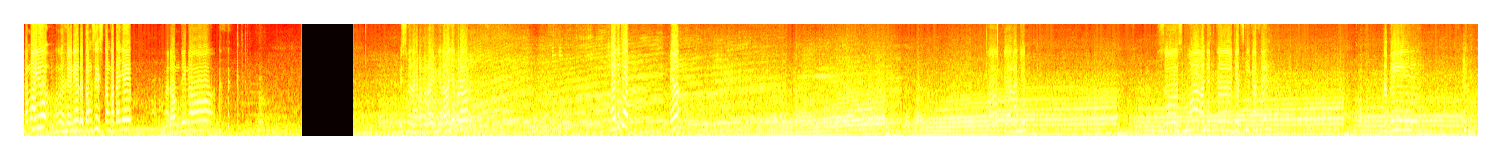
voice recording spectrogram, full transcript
Om Ayu Ini ada tongsis, tongkat ajaib. Ada Om Tino. Bismillahirrahmanirrahim. Kita lanjut bro. Ayo kecap Yuk. Oke lanjut. So semua lanjut ke Jet Ski Cafe tapi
